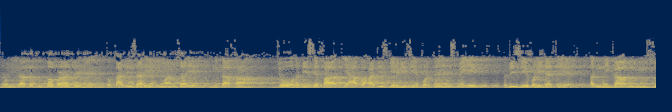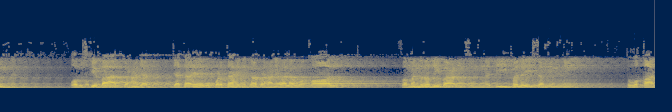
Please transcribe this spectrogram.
जो निकाह का खुतबा पढ़ाते हैं तो काजी साहिब इमाम साहिब निकाह खां, जो हदीस पाक या आप अहादीस कह लीजिए पढ़ते हैं, उसमें एक हदीस ये पढ़ी जाती है अन निकाह सुन्नत। और उसके बाद कहा जा, जाता है वो पढ़ता है निकाह पढ़ाने वाला वक़ाल। फमन रगीबान सुन्नति फलई समिन्नी तो वक़ाल।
